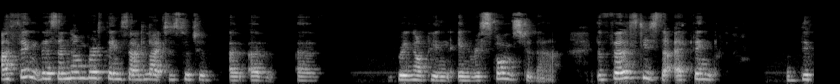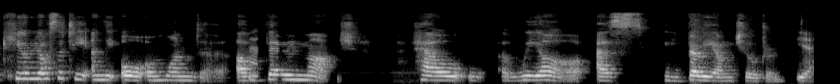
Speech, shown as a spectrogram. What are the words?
I think there's a number of things I'd like to sort of uh, uh, uh, bring up in, in response to that. The first is that I think the curiosity and the awe and wonder are mm. very much how we are as very young children. Yeah.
